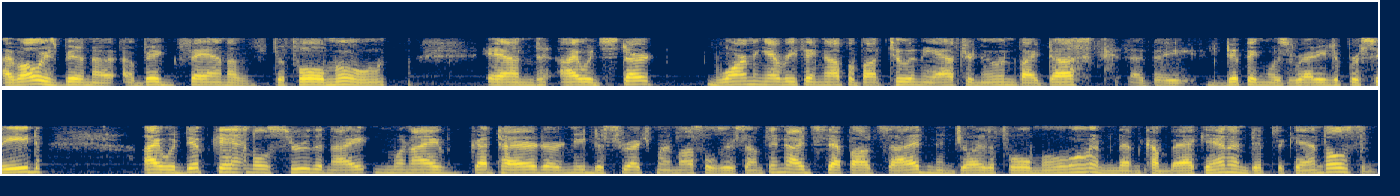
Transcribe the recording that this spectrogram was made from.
I've always been a, a big fan of the full moon, and I would start warming everything up about two in the afternoon. By dusk, uh, the dipping was ready to proceed. I would dip candles through the night, and when I got tired or needed to stretch my muscles or something, I'd step outside and enjoy the full moon, and then come back in and dip the candles. And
